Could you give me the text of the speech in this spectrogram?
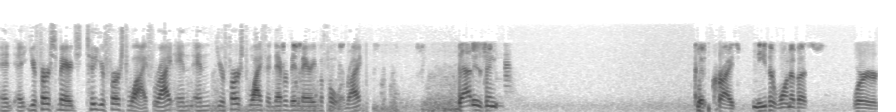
and uh, your first marriage to your first wife, right? And and your first wife had never been married before, right? That is in with Christ. Neither one of us were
